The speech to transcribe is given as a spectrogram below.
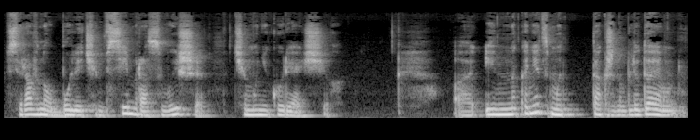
все равно более чем в 7 раз выше, чем у некурящих. А, и, наконец, мы также наблюдаем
